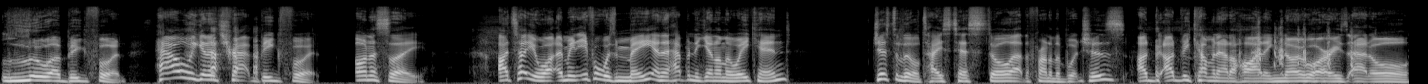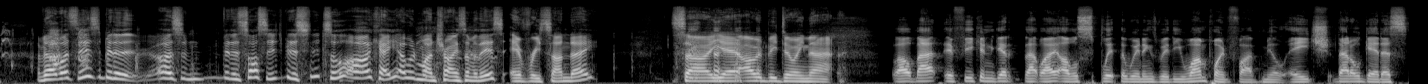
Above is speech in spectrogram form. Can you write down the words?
lure Bigfoot? How are we going to trap Bigfoot? Honestly, I tell you what. I mean, if it was me and it happened again on the weekend, just a little taste test stall out the front of the butchers, I'd I'd be coming out of hiding, no worries at all. I'd be like, "What's this? A bit of oh, some bit of sausage, bit of schnitzel. Oh, okay, yeah, I wouldn't mind trying some of this every Sunday." So yeah, I would be doing that. Well, Matt, if you can get it that way, I will split the winnings with you, 1.5 mil each. That'll get us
